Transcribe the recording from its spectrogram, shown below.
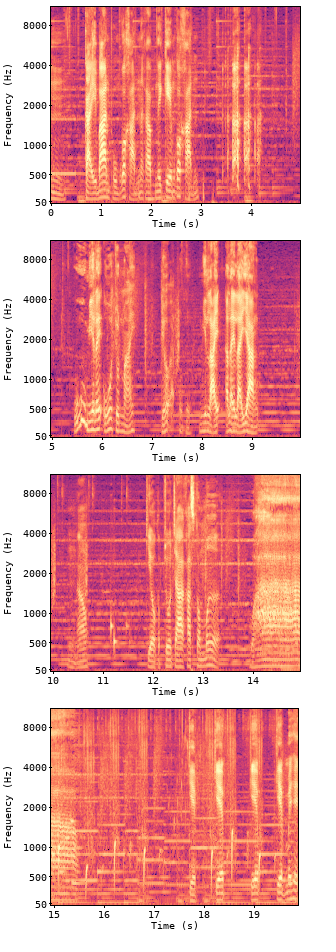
อืม ไก่บ้านผมก็ขันนะครับ ในเกมก็ขันอู้มีอะไรโอ้จดหมาย เดี๋ยวโอ้โหมีหลายอะไรหลายอย่างอืมเอาเกี่ยวกับโจจาคัสตอมเมอร์ว้าวเก็บเก็บเก็บเก็บไม่ใช่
